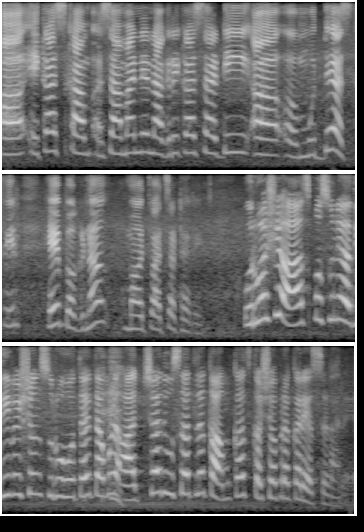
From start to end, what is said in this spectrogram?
एका काम सामान्य नागरिकासाठी मुद्दे असतील हे बघणं महत्त्वाचं ठरेल. उर्वशी आजपासून हे अधिवेशन सुरू होत आहे त्यामुळे आजच्या दिवसातलं कामकाज कशा प्रकारे असणार आहे?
